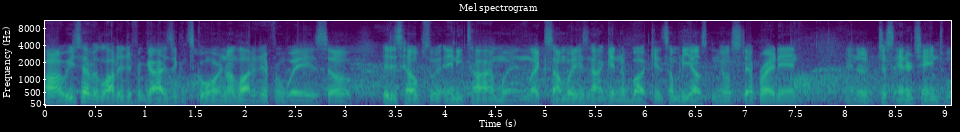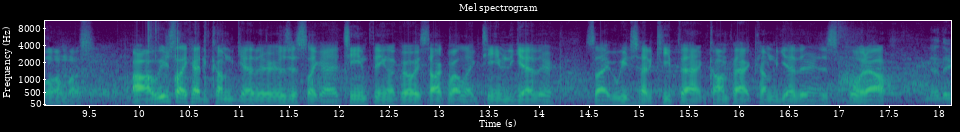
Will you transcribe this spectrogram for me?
Uh, we just have a lot of different guys that can score in a lot of different ways, so it just helps when any time when like somebody's not getting a bucket, somebody else can go step right in, and it's just interchangeable almost. Uh, we just like had to come together. It was just like a team thing, like we always talk about, like team together. It's like we just had to keep that compact, come together, and just pull it out. Another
